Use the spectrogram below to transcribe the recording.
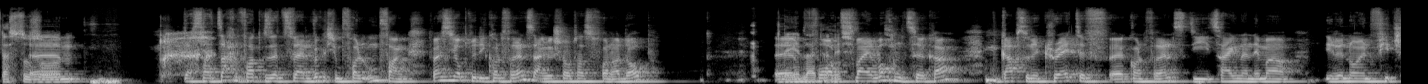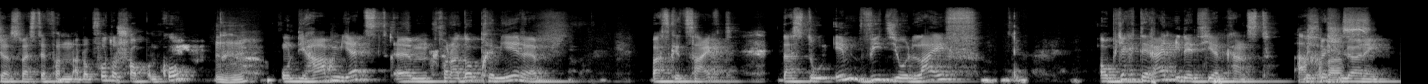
Dass du so. Ähm, dass halt Sachen fortgesetzt werden, wirklich im vollen Umfang. Ich weiß nicht, ob du die Konferenz angeschaut hast von Adobe. Nee, äh, vor nicht. zwei Wochen circa gab es so eine Creative-Konferenz, die zeigen dann immer ihre neuen Features, weißt du, von Adobe Photoshop und Co. Mhm. Und die haben jetzt ähm, von Adobe Premiere was gezeigt, dass du im Video live Objekte rein identifizieren kannst Ach, mit Machine was? Learning.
